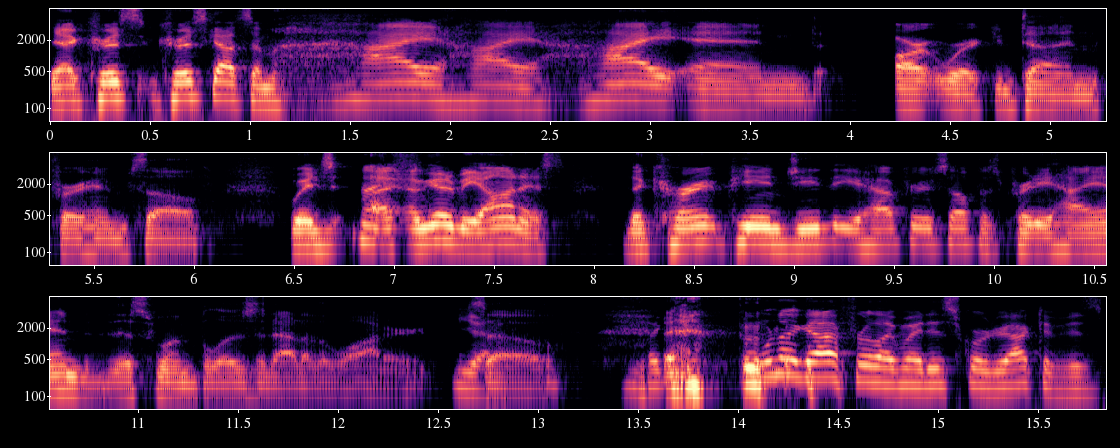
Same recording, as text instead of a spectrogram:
Yeah, Chris Chris got some high, high, high end artwork done for himself. Which nice. I, am gonna be honest, the current PNG that you have for yourself is pretty high end. This one blows it out of the water. Yeah. So like, the one I got for like my Discord reactive is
